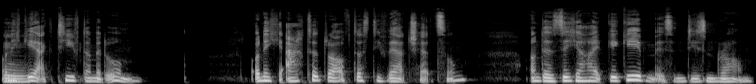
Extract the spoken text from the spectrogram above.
Und mhm. ich gehe aktiv damit um. Und ich achte darauf, dass die Wertschätzung und der Sicherheit gegeben ist in diesem Raum.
